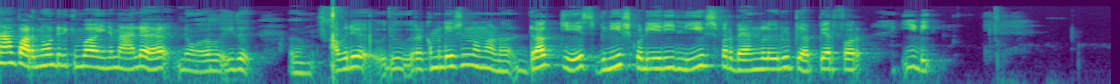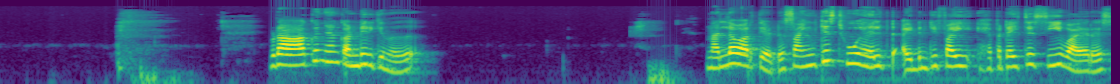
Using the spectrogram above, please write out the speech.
ഞാൻ പറഞ്ഞുകൊണ്ടിരിക്കുമ്പോൾ അതിന്റെ മേലെ ഇത് അവർ ഒരു റെക്കമെൻഡേഷൻ തന്നാണ്. Drug case Bineesh Kodiyeri leaves for Bengaluru to appear for E D ഇവിടെ ആകെ ഞാൻ കണ്ടിരിക്കുന്നത് നല്ല വാർത്തയായിട്ട്. Scientist who helped identify hepatitis C virus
